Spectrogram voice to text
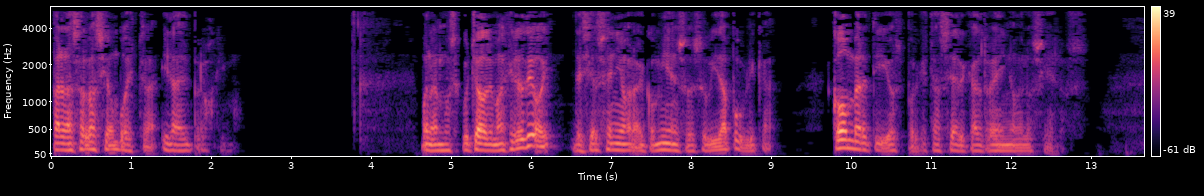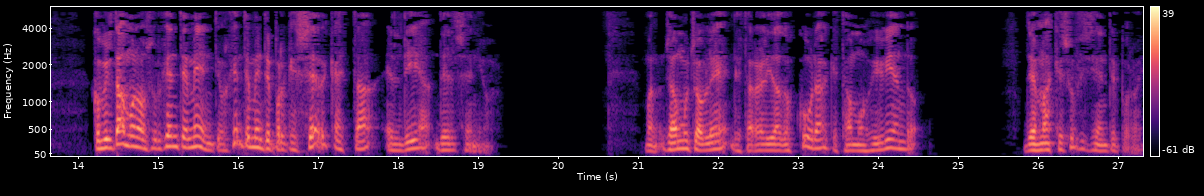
para la salvación vuestra y la del prójimo. Bueno, hemos escuchado el Evangelio de hoy, decía el Señor al comienzo de su vida pública, convertíos porque está cerca el reino de los cielos. Convirtámonos urgentemente, urgentemente porque cerca está el día del Señor. Bueno, ya mucho hablé de esta realidad oscura que estamos viviendo. Ya es más que suficiente por hoy.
